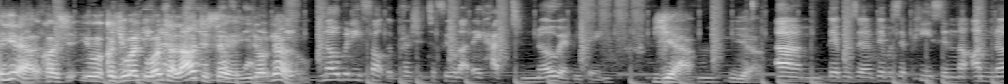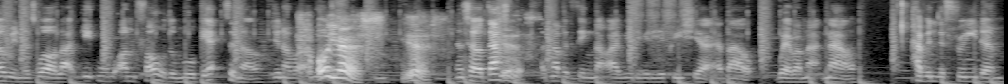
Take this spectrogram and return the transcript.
Yeah, because you because you weren't, you weren't allowed to say you don't know. Nobody felt the pressure to feel like they had to know everything. Yeah, mm-hmm. yeah. Um, there was a there was a piece in the unknowing as well. Like it will unfold and we'll get to know. You know what I mean? Oh yes, yes. And so that's yes. what, another thing that I really really appreciate about where I'm at now, having the freedom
